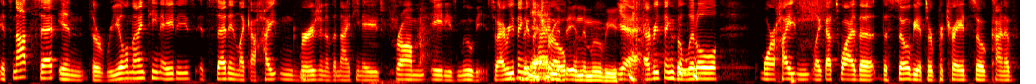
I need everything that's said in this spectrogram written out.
it's not set in the real 1980s. It's set in like a heightened version of the 1980s from 80s movies. So everything is a trope. it's in the movies. Yeah, everything's a little more heightened. Like that's why the the Soviets are portrayed so kind of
